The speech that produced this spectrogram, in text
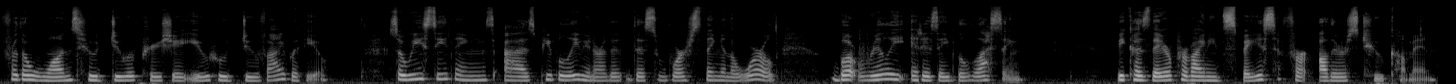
for the ones who do appreciate you, who do vibe with you. So we see things as people leaving are the, this worst thing in the world, but really it is a blessing because they are providing space for others to come in.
